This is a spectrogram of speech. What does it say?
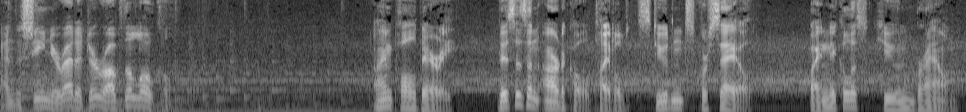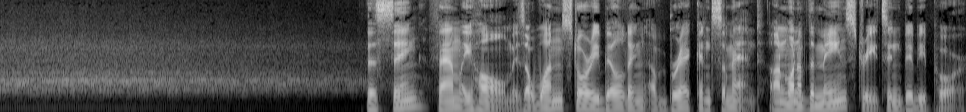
and the senior editor of The Local. I'm Paul Berry. This is an article titled Students for Sale by Nicholas Hune-Brown. The Singh family home is a one story building of brick and cement on one of the main streets in Bibipur,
